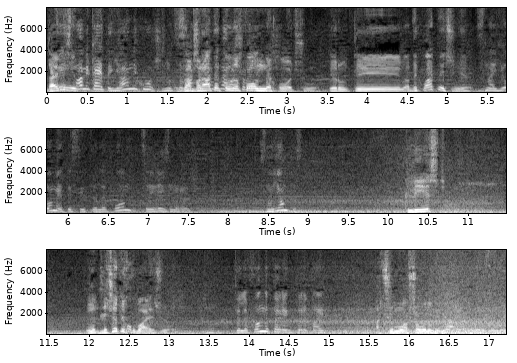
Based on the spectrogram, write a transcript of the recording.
Дай Ви ж мені самі кажете, я не хочу. Ну, це забирати проблема, що телефон ви не хочу. Ти, ру- ти адекватний чи ні? Знайомитись і телефон це різні речі. Знайомтесь. Кліщ. Ну для чого ти ховаєш його? Телефон не перевертайте. А чому? А що воно міняє? Я не розумію.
